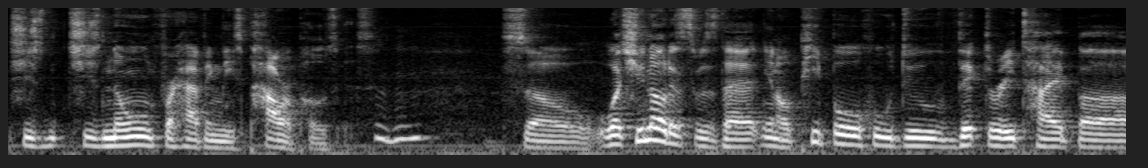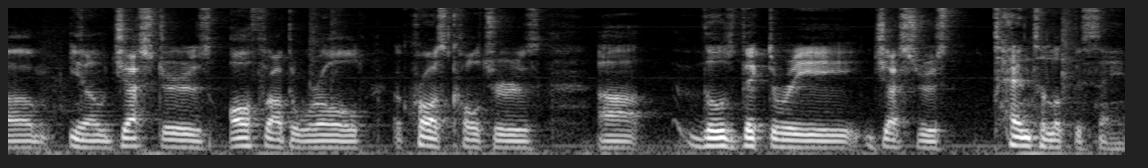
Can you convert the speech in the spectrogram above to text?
she's she's known for having these power poses. So what she noticed was that you know people who do victory type um, you know gestures all throughout the world across cultures, uh, those victory gestures tend to look the same.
